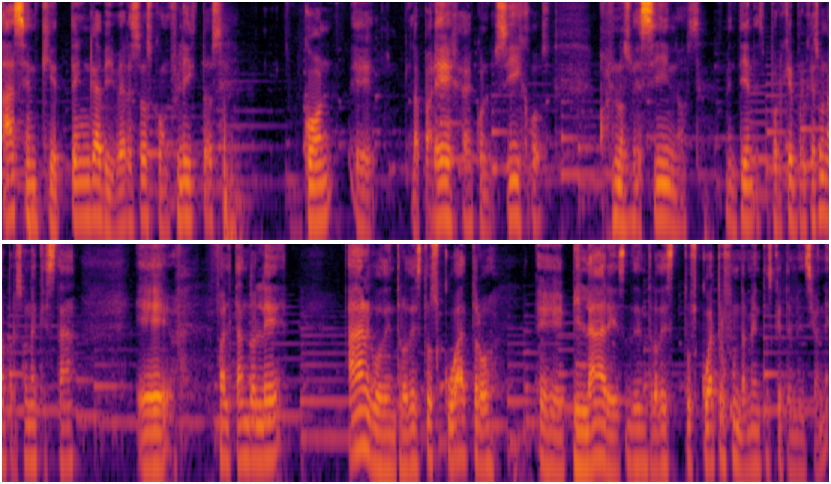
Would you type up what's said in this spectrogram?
hacen que tenga diversos conflictos con eh, la pareja, con los hijos, con los vecinos, ¿me entiendes? ¿Por qué? Porque es una persona que está eh, faltándole algo dentro de estos cuatro eh, pilares, dentro de estos cuatro fundamentos que te mencioné.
